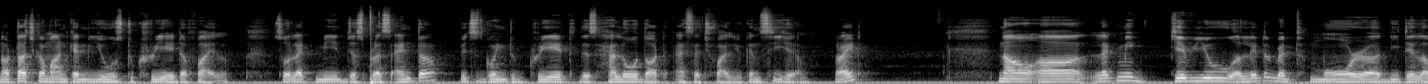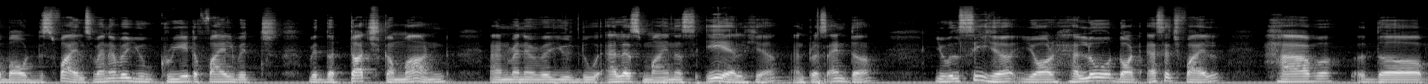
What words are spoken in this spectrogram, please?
Now touch command can be used to create a file so let me just press enter which is going to create this hello.sh file. You can see here right? Now uh, let me give you a little bit more uh, detail about this files whenever you create a file which with the touch command and whenever you do ls minus al here and press enter you will see here your hello.sh file have the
